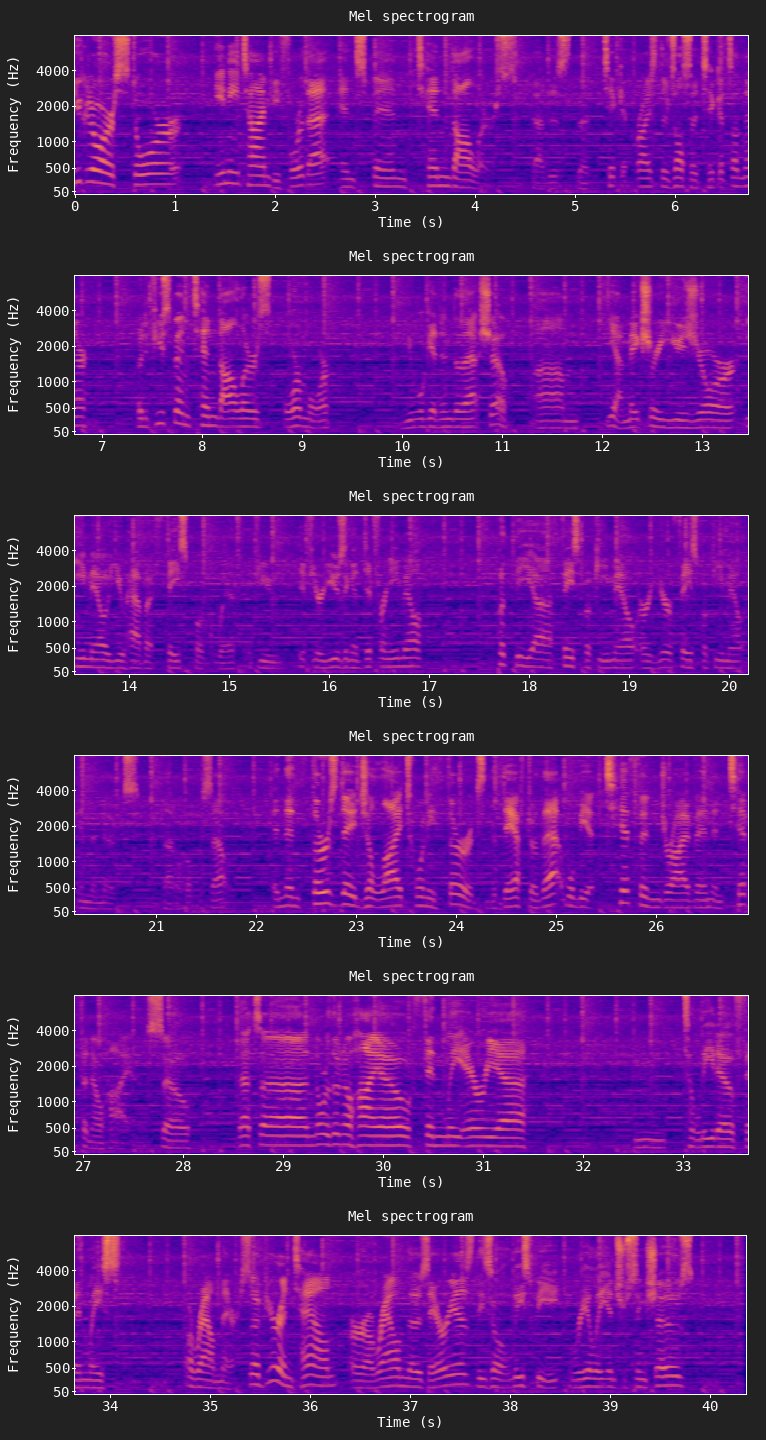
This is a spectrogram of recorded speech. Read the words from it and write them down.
if you go to our store anytime before that and spend $10, that is the ticket price. There's also tickets on there. But if you spend $10 or more, you will get into that show. Um, yeah, make sure you use your email you have a Facebook with. If you if you're using a different email, put the uh, Facebook email or your Facebook email in the notes. That'll help us out. And then Thursday, July 23rd, so the day after that, will be at Tiffin Drive-In in Tiffin, Ohio. So that's uh, Northern Ohio, Findlay area, mm, Toledo, Findlay, s- around there. So if you're in town or around those areas, these will at least be really interesting shows.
